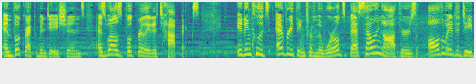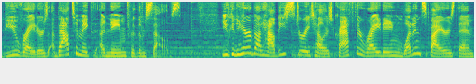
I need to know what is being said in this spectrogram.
and book recommendations, as well as book related topics. It includes everything from the world's best selling authors all the way to debut writers about to make a name for themselves. You can hear about how these storytellers craft their writing, what inspires them,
